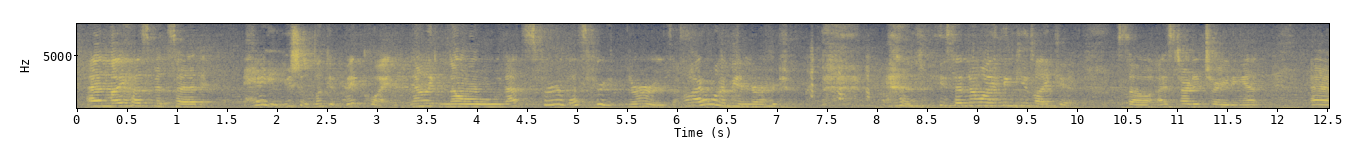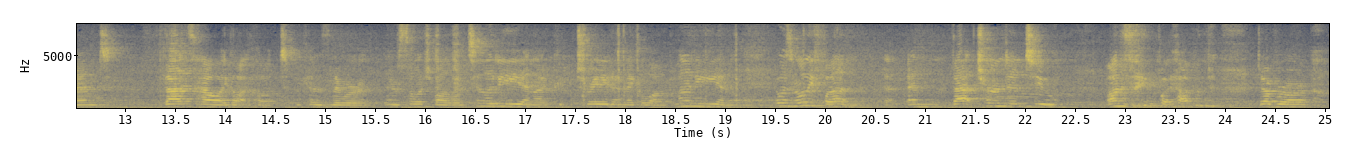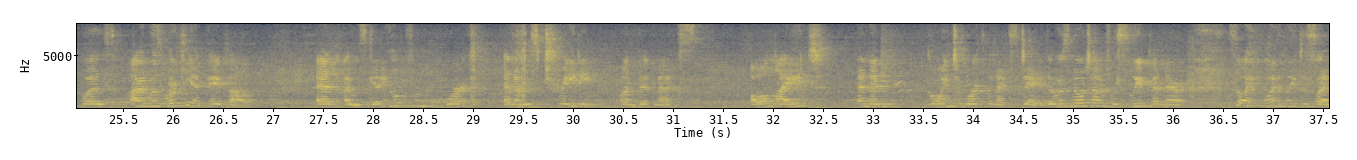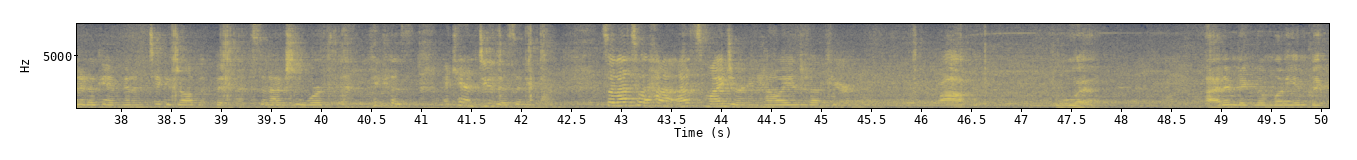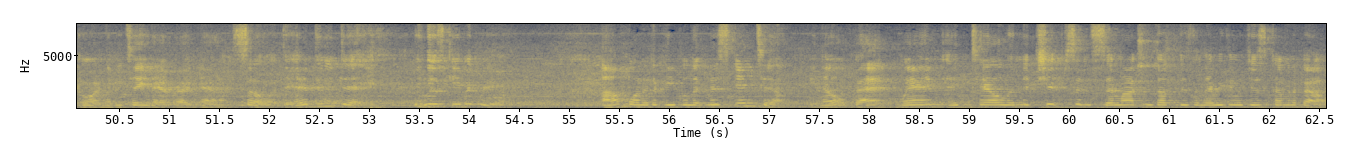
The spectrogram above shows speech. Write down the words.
and my husband said, "Hey, you should look at Bitcoin." And I'm like, "No, that's for that's for nerds. I don't want to be a nerd." And he said, "No, I think you'd like it." So I started trading it, and that's how I got hooked because there were there was so much volatility and I could trade and make a lot of money and it was really fun and that turned into honestly what happened Deborah was I was working at PayPal and I was getting home from work and I was trading on BitMEX all night and then going to work the next day. There was no time for sleep in there. So I finally decided, okay, I'm gonna take a job at BitMEX and actually work because I can't do this anymore. So that's what that's my journey, how I ended up here. Wow. Well, I didn't make no money in Bitcoin. Let me tell you that right now. So at the end of the day, let's keep it real. I'm one of the people that missed Intel. You know, back when Intel and the chips and semiconductors and everything was just coming about.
